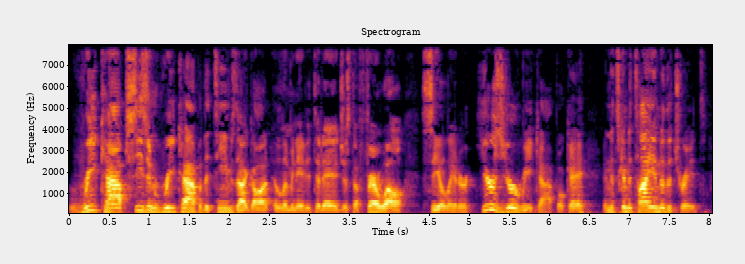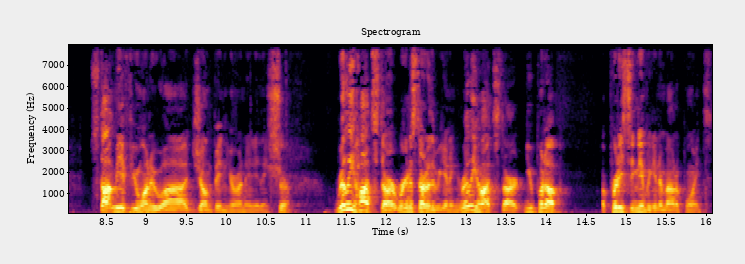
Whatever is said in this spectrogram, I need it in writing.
recap, season recap of the teams that got eliminated today. Just a farewell, see you later. Here's your recap, okay? And it's going to tie into the trades. Stop me if you want to uh, jump in here on anything. Sure. Really hot start. We're going to start at the beginning. Really hot start. You put up a pretty significant amount of points.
